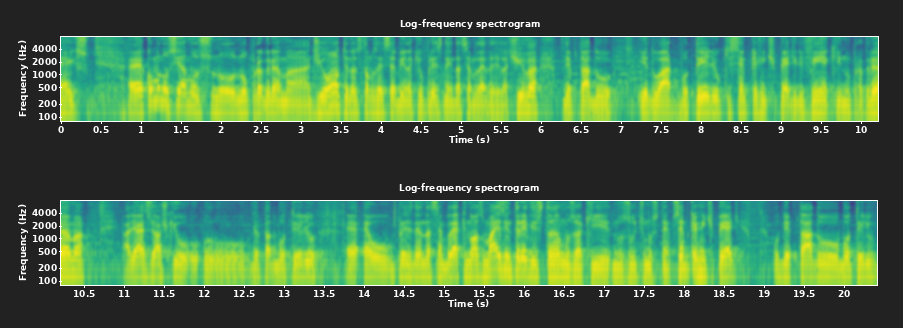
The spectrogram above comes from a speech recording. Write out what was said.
É isso. É, como anunciamos no, no, programa de ontem, nós estamos recebendo aqui o presidente da Assembleia Legislativa, deputado Eduardo Botelho, que sempre que a gente pede, ele vem aqui no programa. Aliás, eu acho que o, o, o deputado Botelho é, é, o presidente da Assembleia que nós mais entrevistamos aqui nos últimos tempos. Sempre que a gente pede, o deputado Botelho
